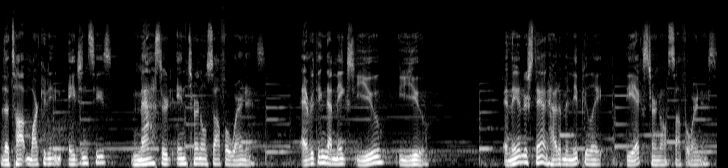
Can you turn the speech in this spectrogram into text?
the top marketing agencies mastered internal self awareness. Everything that makes you, you. And they understand how to manipulate the external self awareness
